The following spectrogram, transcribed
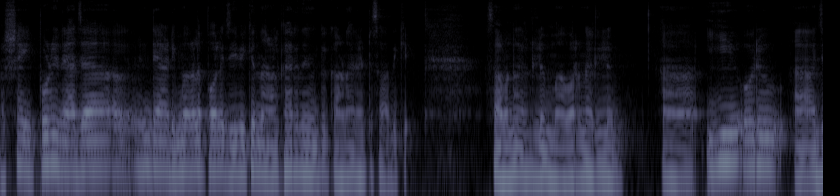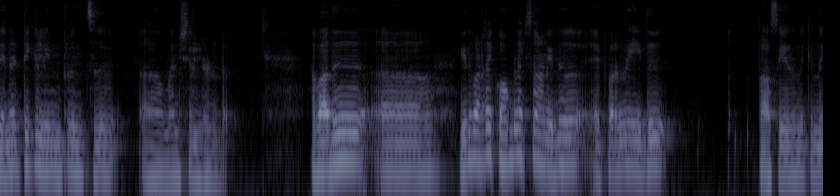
പക്ഷേ ഇപ്പോഴും രാജാവിന്റെ അടിമകളെ പോലെ ജീവിക്കുന്ന ആൾക്കാരെ നിങ്ങൾക്ക് കാണാനായിട്ട് സാധിക്കും. സവർണരിലും അവർണരിലും ഈ ഒരു ജനറ്റിക്കൽ ഇംപ്രിൻസ് മനുഷ്യരിലുണ്ട്. അപ്പോൾ അത് ഇത് വളരെ കോംപ്ലക്സ് ആണ്. ഇത് പറഞ്ഞ ഇത് പാസ് ചെയ്ത് നിൽക്കുന്ന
